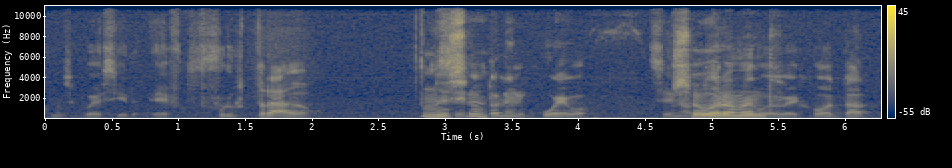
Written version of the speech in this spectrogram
¿cómo se puede decir? Eh, frustrado. se notó en el juego. Se notó Seguramente. en el juego de BJ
